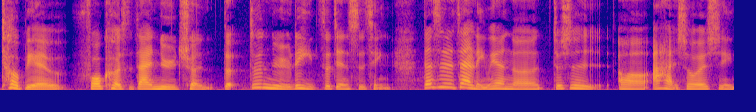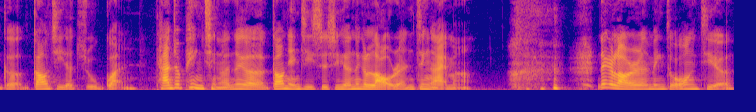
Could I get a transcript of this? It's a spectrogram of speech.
特别 focus 在女权的，就是女力这件事情，但是在里面呢，就是呃，安海瑟薇是一个高级的主管，他就聘请了那个高年级实习的那个老人进来嘛。那个老人的名字我忘记了，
